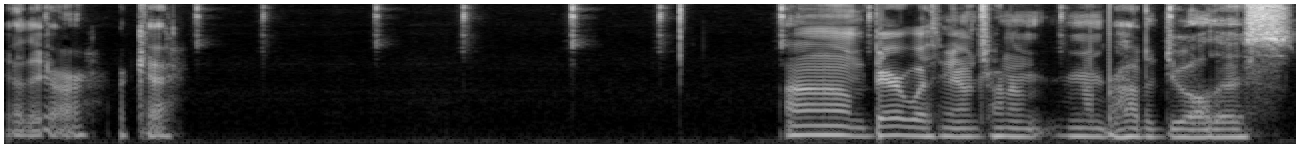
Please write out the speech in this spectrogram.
Yeah, they are. Okay. Um, bear with me. I'm trying to remember how to do all this.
